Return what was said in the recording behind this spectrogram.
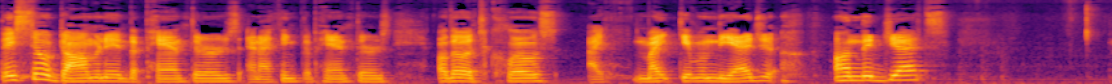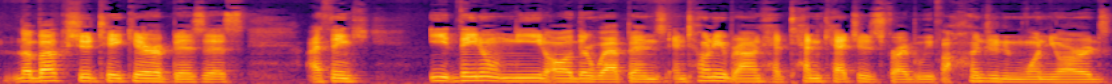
They still dominated the Panthers, and I think the Panthers, although it's close, I might give them the edge on the Jets. The Bucs should take care of business. I think they don't need all their weapons. Antonio Brown had 10 catches for, I believe, 101 yards.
